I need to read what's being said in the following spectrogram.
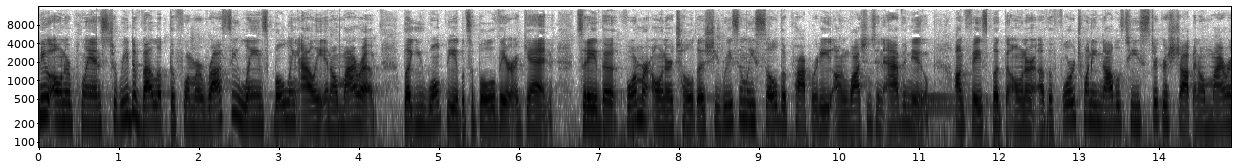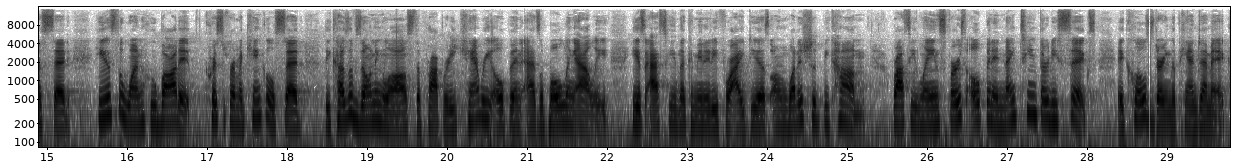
A new owner plans to redevelop the former Rossi Lanes bowling alley in Elmira, but you won't be able to bowl there again. Today, the former owner told us she recently sold the property on Washington Avenue. On Facebook, the owner of the 420 Novelty sticker shop in Elmira said he is the one who bought it. Christopher McKinkle said because of zoning laws, the property can't reopen as a bowling alley. He is asking the community for ideas on what it should become. Rossi Lanes first opened in 1936. It closed during the pandemic.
